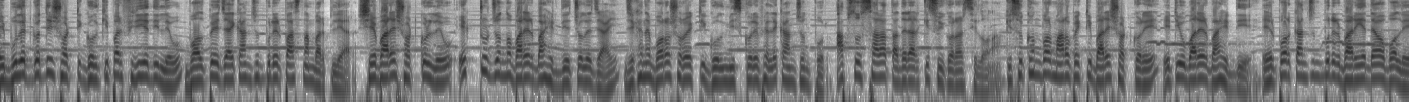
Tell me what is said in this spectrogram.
এই বুলেট গতির শটটি গোলকিপার ফিরিয়ে দিলেও বল পেয়ে যায় কাঞ্চনপুরের পাঁচ নাম্বার প্লেয়ার সে বারে শট করলেও একটুর জন্য বারের বাহির দিয়ে চলে যায়, যেখানে বড় সড়ো একটি গোল মিস করে ফেলে কাঞ্চনপুর আফসোস ছাড়া তাদের আর কিছুই করার ছিল না। কিছুক্ষণ পর মারুফ একটি বারে শট করে এটিও বারের বাহির দিয়ে। এরপর কাঞ্চনপুরের বাড়িয়ে দেওয়া বলে,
